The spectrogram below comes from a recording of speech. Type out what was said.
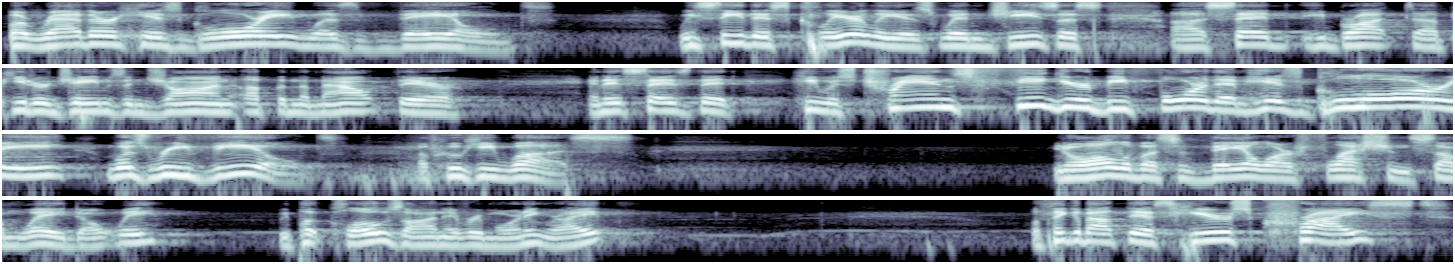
but rather his glory was veiled. We see this clearly is when Jesus uh, said he brought uh, Peter, James, and John up in the mount there. And it says that he was transfigured before them. His glory was revealed of who he was. You know, all of us veil our flesh in some way, don't we? We put clothes on every morning, right? Well, think about this. Here's Christ,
